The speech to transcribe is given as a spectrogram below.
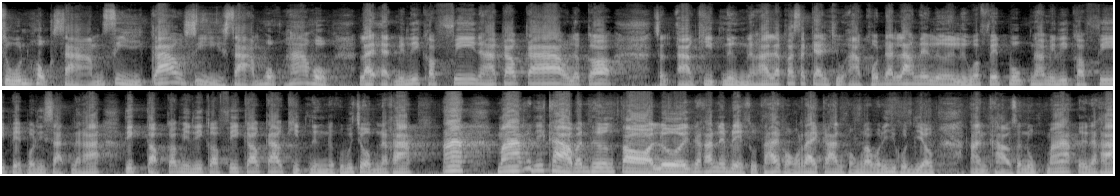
0634943656ไลน์แอดมิลลี่คอฟฟี่นะฮะ99 แล้วก็ขีดหนึ่งนะคะแล้วก็สแกน QR code ด้านล่างได้เลย หรือว่า Facebook นะมิลลี่คอฟฟี่เพจบริษัทนะคะ TikTok ก็มิลลี่คอฟฟี่99ขีดหนึ่งนะคุณผู้ชมนะคะอะมากันที่ข่าวบันเทิงต่อเลยนะคะในเบรกสุดท้ายของรายการของเราวันนี้อยู่คนเดียวอ่านข่าวสนุกมากเลยนะคะ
